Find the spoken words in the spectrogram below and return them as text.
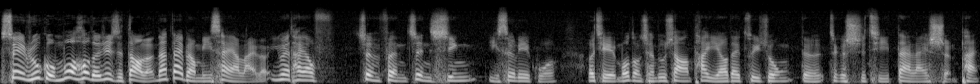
所以，如果末后的日子到了，那代表弥赛亚来了，因为他要振奋振兴以色列国，而且某种程度上，他也要在最终的这个时期带来审判。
